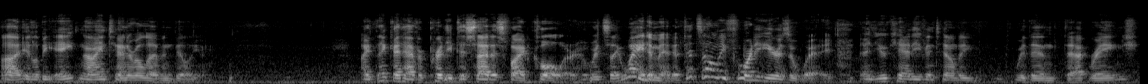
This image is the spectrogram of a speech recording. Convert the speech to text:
Uh, it'll be 8, 9, 10, or 11 billion. I think I'd have a pretty dissatisfied caller who would say, wait a minute, that's only 40 years away, and you can't even tell me within that range?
